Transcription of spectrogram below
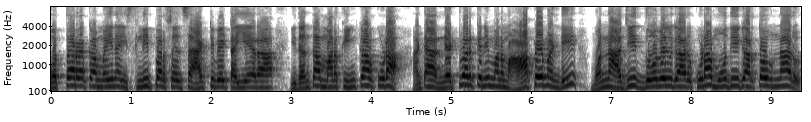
కొత్త రకమైన ఈ స్లీపర్ సెల్స్ యాక్టివేట్ అయ్యారా? ఇదంతా మనకు ఇంకా కూడా అంటే ఆ నెట్వర్క్ని మనం ఆపేమండి. మొన్న అజిత్ దోవెల్ గారు కూడా మోదీ గారితో ఉన్నారు.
